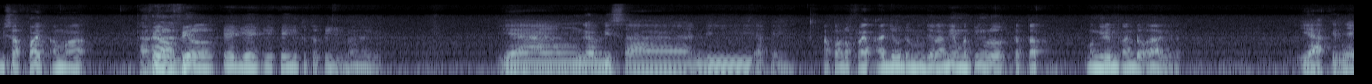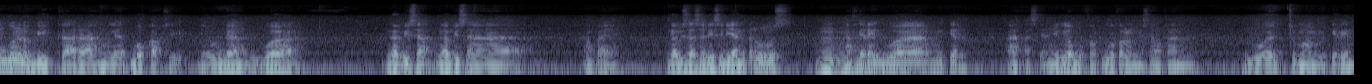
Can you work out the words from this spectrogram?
bisa fight sama feel feel kayak kayak kayak gitu tuh kayak gimana gitu? Yang nggak bisa di apa ya? Apa lo flat aja udah menjalani yang penting lo tetap mengirimkan doa gitu? Ya akhirnya gue lebih ke arah ngeliat bokap sih. Ya udah gue nggak bisa nggak bisa apa ya nggak bisa sedih-sedihan terus. Hmm, hmm. akhirnya gue mikir ah kasihan juga bokap gue kalau misalkan gue cuma mikirin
